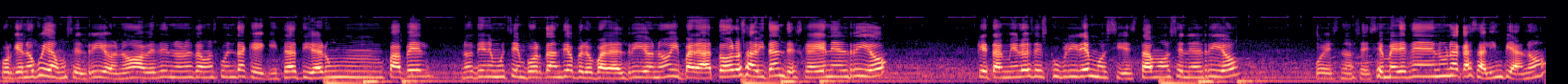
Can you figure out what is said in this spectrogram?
porque no cuidamos el río, ¿no? A veces no nos damos cuenta que quizá tirar un papel no tiene mucha importancia, pero para el río, ¿no? Y para todos los habitantes que hay en el río, que también los descubriremos si estamos en el río, pues no sé, se merecen una casa limpia, ¿no?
